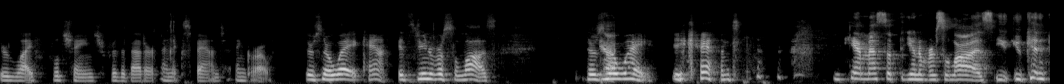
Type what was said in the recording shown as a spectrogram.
your life will change for the better and expand and grow. There's no way it can't. It's universal laws. There's yeah. no way you can't. you can't mess up the universal laws. You, you can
